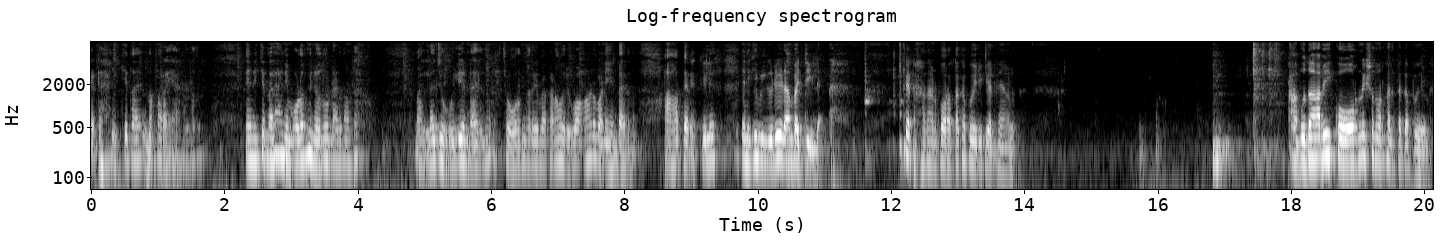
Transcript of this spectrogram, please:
കേട്ടോ എനിക്കിതായിരുന്നു പറയാനുള്ളത്. എനിക്ക് ഇന്നലെ അനിമോളും വിനോദം ഉണ്ടായിരുന്നുണ്ട് നല്ല ജോലി ഉണ്ടായിരുന്നു. ചോറും കറിയും വെക്കണം ഒരുപാട് പണിയുണ്ടായിരുന്നു. ആ തിരക്കിൽ എനിക്ക് വീട് ഇടാൻ പറ്റിയില്ല. കേട്ടോ അതാണ് പുറത്തൊക്കെ പോയിരിക്കുമായിരുന്നു ഞങ്ങൾ അബുദാബി കോർണിഷ് എന്ന് പറഞ്ഞ സ്ഥലത്തൊക്കെ പോയിരുന്നു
